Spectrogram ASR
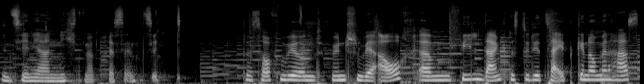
in zehn Jahren nicht mehr präsent sind. Das hoffen wir und wünschen wir auch. Ähm, vielen Dank, dass du dir Zeit genommen hast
